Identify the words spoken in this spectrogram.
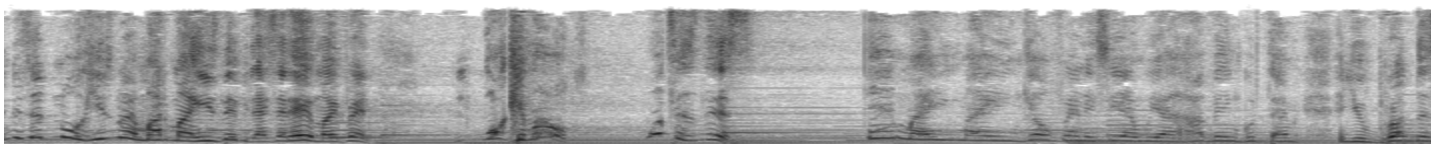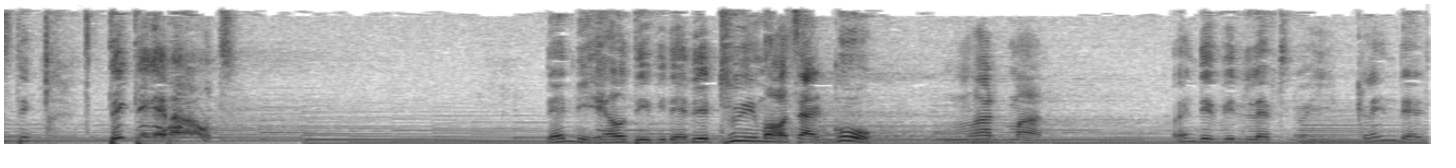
And they said, No, he's not a madman, he's David. I said, Hey, my friend, walk him out. What is this? My, my girlfriend is here and we are having good time, and you brought this thing. Take, take him out. Then they held David and they threw him outside. Go, madman. When David left, you know, he cleaned the,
